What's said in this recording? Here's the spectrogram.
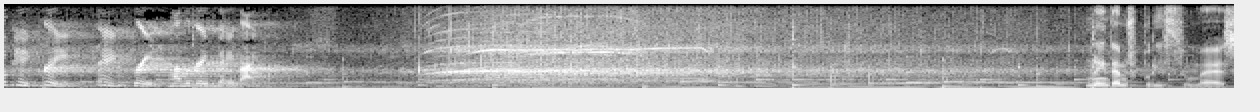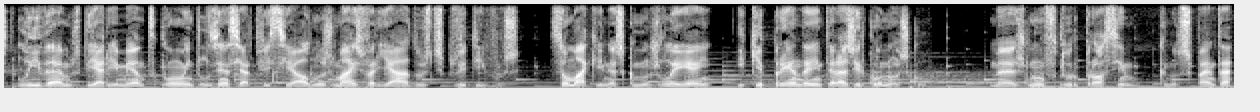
Okay, great. Thanks. Great. Have a great day. Bye. Nem damos por isso, mas lidamos diariamente com a inteligência artificial nos mais variados dispositivos. São máquinas que nos leem e que aprendem a interagir connosco. Mas num futuro próximo, que nos espanta,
